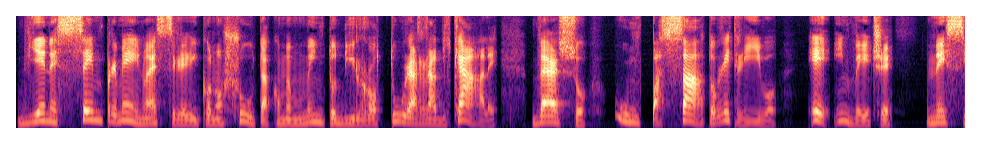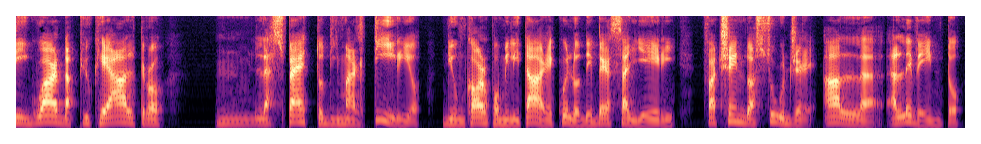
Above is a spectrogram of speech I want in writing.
viene sempre meno a essere riconosciuta come momento di rottura radicale verso un passato retrivo e invece ne si guarda più che altro mh, l'aspetto di martirio di un corpo militare, quello dei bersaglieri, facendo assurgere al, all'evento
